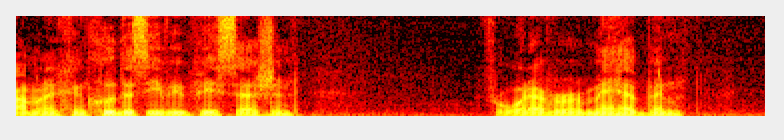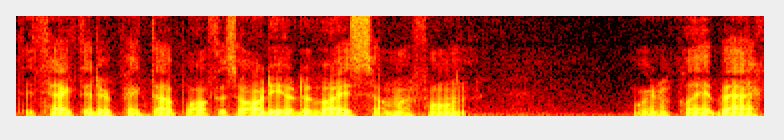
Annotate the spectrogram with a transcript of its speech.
I'm going to conclude this EVP session for whatever may have been detected or picked up off this audio device on my phone. We're going to play it back.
